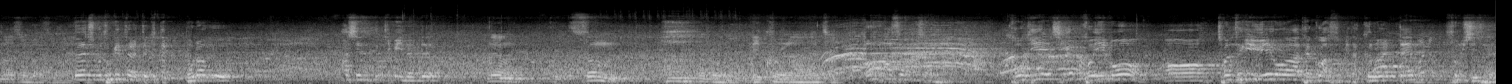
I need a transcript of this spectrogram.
맞아, 맞아. 여자친구 소개팅 할때 그때 뭐라고 하신 느낌이 있는데 그냥 그 숨, 하고 니콜라 하죠. 어 맞아 맞아 거기에 지금 거의 뭐 어, 전 세계 유행어가 될 것 같습니다. 그럴 땐숨 쉬세요.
